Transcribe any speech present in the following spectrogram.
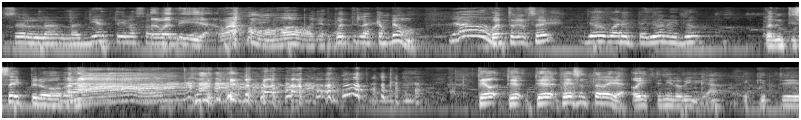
son la- los dientes y las zapatillas. Zapatilla, vamos, vamos, que después te las cambiamos. Ya, ¿Cuánto calzáis? yo 41 y tú. 46, pero. ¡Ah, no! te, te, te, te voy a sentar allá. Oye, este ni lo mini, ¿ah? Es que este,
